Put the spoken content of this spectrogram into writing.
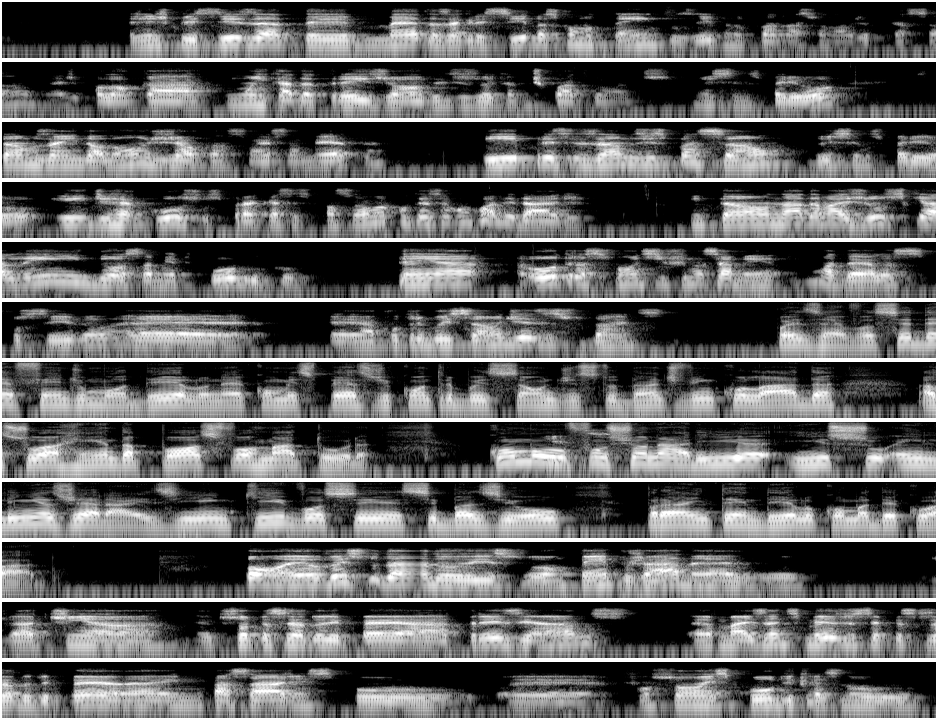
A gente precisa ter metas agressivas, como tem, inclusive, no Plano Nacional de Educação, né, de colocar um em cada três jovens de 18 a 24 anos no ensino superior. Estamos ainda longe de alcançar essa meta e precisamos de expansão do ensino superior e de recursos para que essa expansão aconteça com qualidade. Então, nada mais justo que, além do orçamento público, tenha outras fontes de financiamento. Uma delas, possível, é, é a contribuição de ex-estudantes. Pois é, você defende um modelo né, com uma espécie de contribuição de estudante vinculada à sua renda pós-formatura. Como isso. funcionaria isso em linhas gerais e em que você se baseou para entendê-lo como adequado? Bom, eu venho estudando isso há um tempo já, né? Eu já tinha, eu sou pesquisador de pé há 13 anos, é, mas antes mesmo de ser pesquisador de pé, né, em passagens por é, funções públicas no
